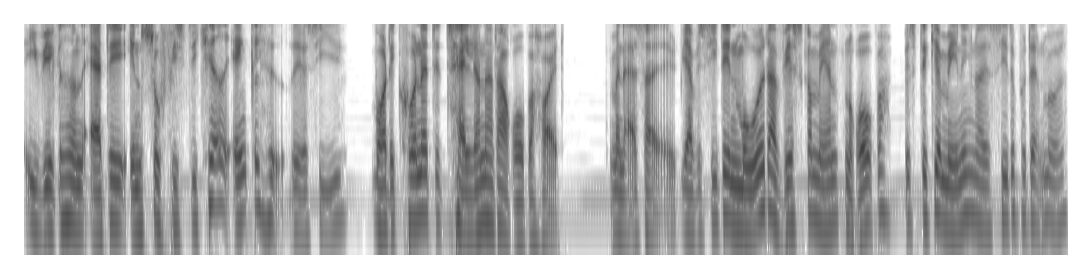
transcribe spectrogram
I virkeligheden er det en sofistikeret enkelhed, vil jeg sige, hvor det kun er detaljerne, der råber højt. Men altså, jeg vil sige, det er en mode, der visker mere, end den råber, hvis det giver mening, når jeg siger det på den måde.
